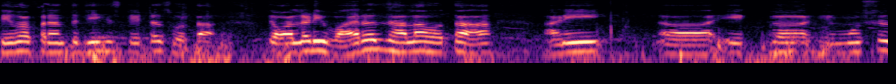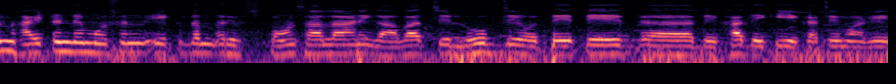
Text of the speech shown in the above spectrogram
तेव्हापर्यंत जे हे स्टेटस होता ते ऑलरेडी व्हायरल झाला होता आणि एक इमोशन हायटंड इमोशन एकदम रिस्पॉन्स आला आणि गावाचे लोक जे होते ते देखादेखी एकाचे मागे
